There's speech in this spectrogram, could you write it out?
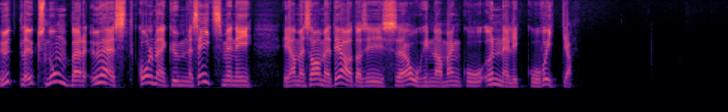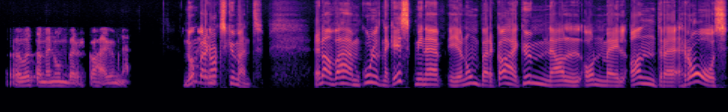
ütle üks number ühest kolmekümne seitsmeni ja me saame teada siis auhinnamängu õnneliku võitja. võtame number kahekümne. number kakskümmend, enam-vähem kuldne keskmine ja number kahekümne all on meil Andre Roos.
